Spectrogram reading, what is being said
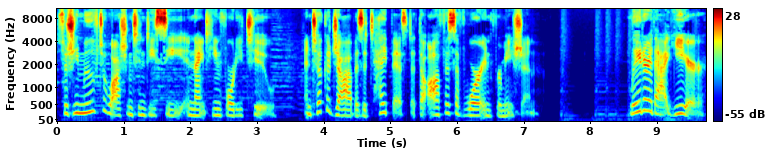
so she moved to Washington, D.C. in 1942 and took a job as a typist at the Office of War Information. Later that year,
